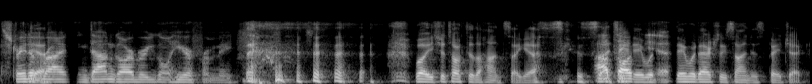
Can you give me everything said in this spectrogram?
Straight up yeah. riding. Don Garber, you're gonna hear from me. well, you should talk to the Hunts, I guess, because I think talk, they would yeah. they would actually sign his paycheck.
